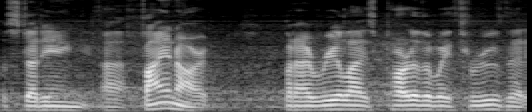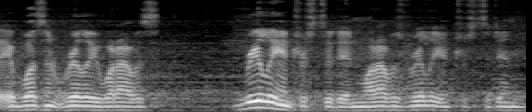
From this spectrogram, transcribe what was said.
was studying uh, fine art but I realized part of the way through that it wasn't really what I was really interested in. What I was really interested in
